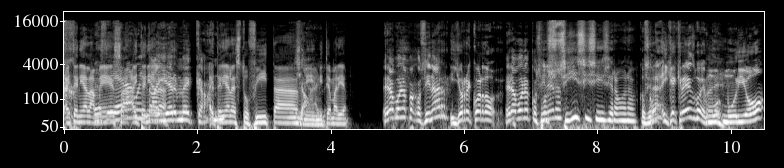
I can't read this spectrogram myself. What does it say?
ahí tenía la sí, mesa, era, ahí güey. tenía, la, Taller ahí tenía la estufita, mi, mi tía María. ¿Era buena para cocinar? Y yo recuerdo. ¿Era buena cocinera? Pues sí, sí, sí, sí, era buena cocinera. ¿Cómo? ¿Y qué crees, güey? Mu- Eh. murió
